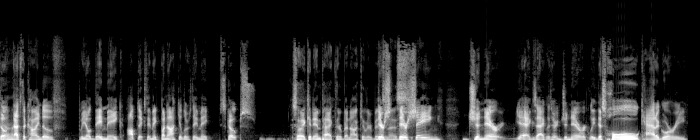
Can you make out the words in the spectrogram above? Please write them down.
Yeah. That's the kind of you know they make optics, they make binoculars, they make scopes. So it could impact their binocular They're business. they're saying generic. Yeah, exactly. They're saying generically this whole category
